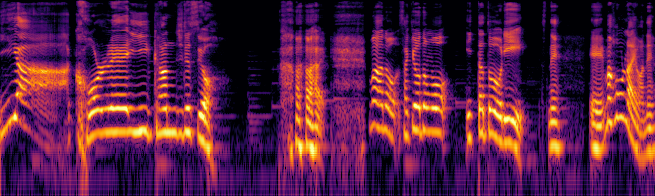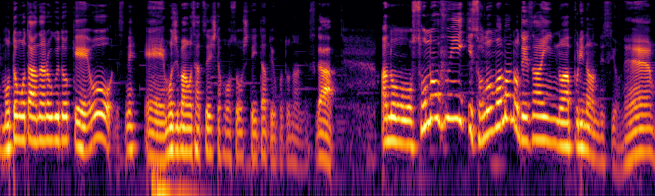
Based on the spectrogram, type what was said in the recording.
いやー、これいい感じですよ。はい。まあ、あの、先ほども言った通りですね、えーまあ本来はね、もともとアナログ時計をですね、えー文字盤を撮影して放送していたということなんですが、あのーその雰囲気そのままのデザインのアプリなんですよね。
